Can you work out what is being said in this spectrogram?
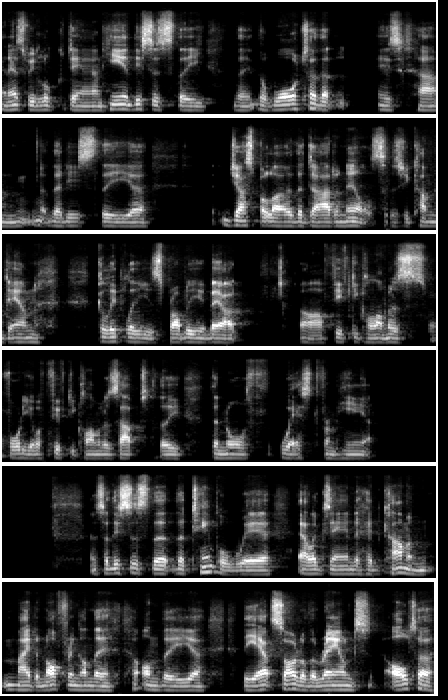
And as we look down here, this is the, the, the water that is, um, that is the, uh, just below the Dardanelles. As you come down, Gallipoli is probably about uh, 50 kilometres, 40 or 50 kilometres up to the, the northwest from here. And so this is the, the temple where Alexander had come and made an offering on the on the uh, the outside of the round altar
